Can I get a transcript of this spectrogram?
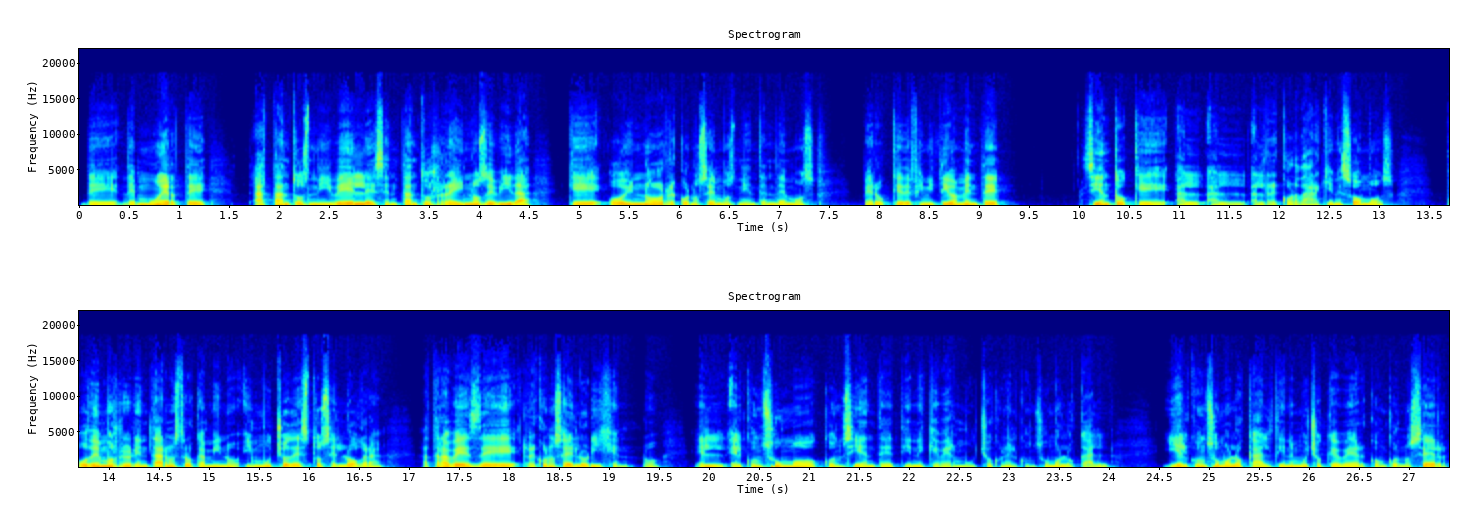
de, de, muerte a tantos niveles, en tantos reinos de vida que hoy no reconocemos ni entendemos, pero que definitivamente siento que al, al, al recordar quiénes somos, podemos reorientar nuestro camino y mucho de esto se logra a través de reconocer el origen, ¿no? El, consumo consciente tiene que ver mucho con el consumo local Y el consumo local tiene mucho que ver con conocer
